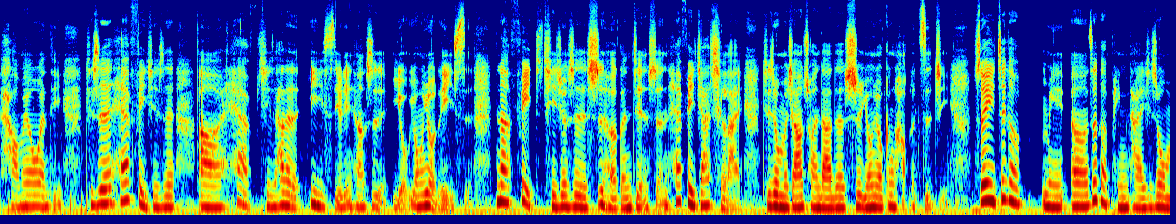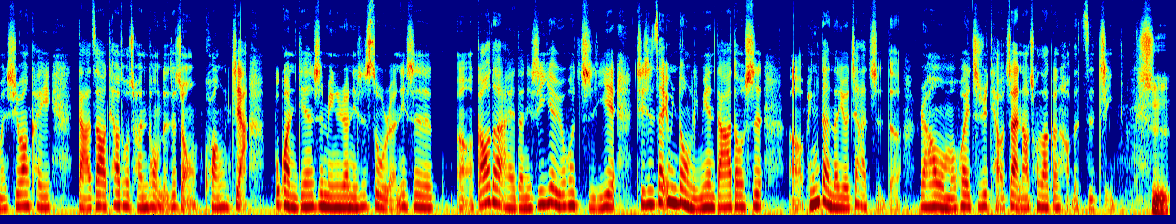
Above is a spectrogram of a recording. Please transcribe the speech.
好，没有问题。其实 healthy 其实呃 have 其实它的意思有点像是有拥有的意思。那 fit 其实就是适合跟健身。healthy 加起来，其实我们想要传达的是拥有更好的自己。所以这个名呃这个平台，其实我们希望可以打造跳脱传统的这种框架。不管你今天是名人，你是素人，你是。呃，高的矮的，你是业余或职业，其实，在运动里面，大家都是呃平等的、有价值的。然后我们会持续挑战，然后创造更好的自己。是，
